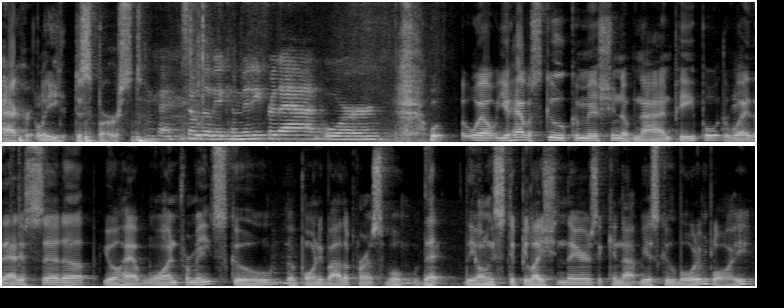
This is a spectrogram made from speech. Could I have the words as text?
accurately dispersed. Okay, so there'll be a committee for that, or well, you have a school commission of nine people. The okay. way that is set up, you'll have one from each school mm-hmm. appointed by the principal. That the only stipulation there is it cannot be a school board employee.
